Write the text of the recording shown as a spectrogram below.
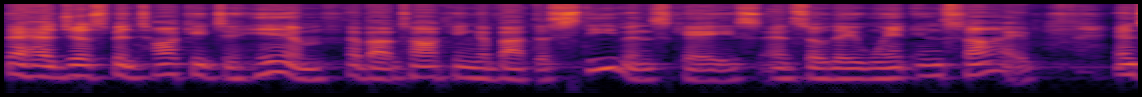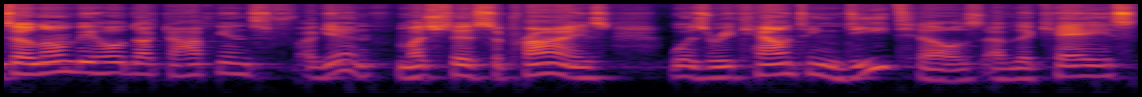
that had just been talking to him about talking about the Stephens case. And so they went inside. And so lo and behold, Dr. Hopkins, again, much to his surprise, was recounting details of the case.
